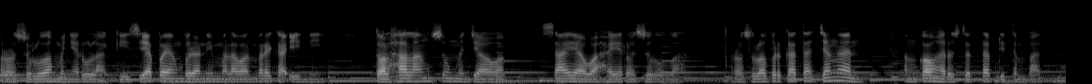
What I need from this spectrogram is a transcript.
Rasulullah menyeru lagi, siapa yang berani melawan mereka ini? Tolha langsung menjawab, saya wahai Rasulullah. Rasulullah berkata, jangan, engkau harus tetap di tempatmu.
